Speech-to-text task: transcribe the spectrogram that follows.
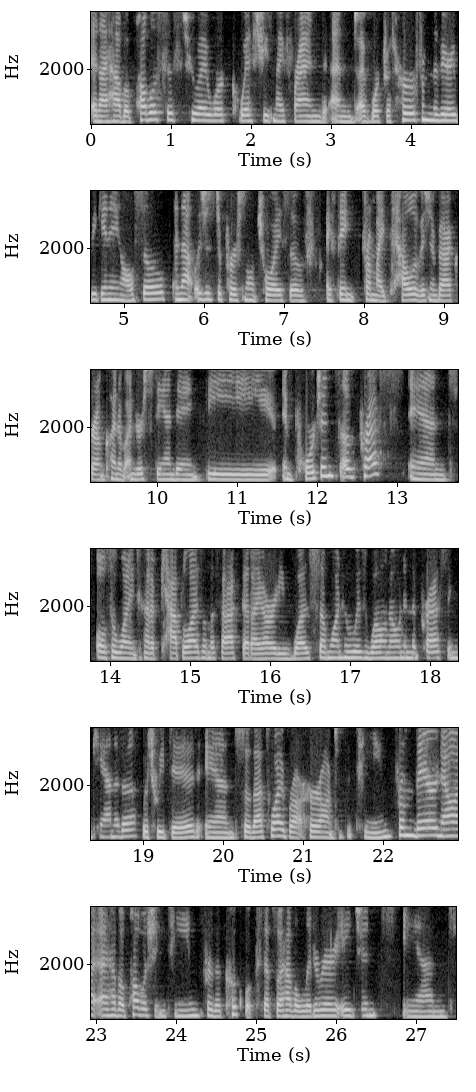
And I have a publicist who I work with. She's my friend, and I've worked with her from the very beginning also. And that was just a personal choice of, I think, from my television background, kind of understanding the importance of press and also wanting to kind of capitalize on the fact that I already was someone who was well known in the press in Canada, which we did. And so that's why I brought her onto the team. From there, now I have a publishing team for the cookbook step. So I have a literary agent and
